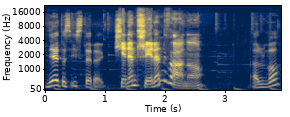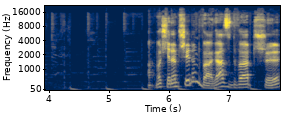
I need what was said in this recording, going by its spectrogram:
Nie, to jest easter egg. 7, 3, 1, 2, no. Albo? No 7, 3, 1, 2. Raz, dwa, trzy,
